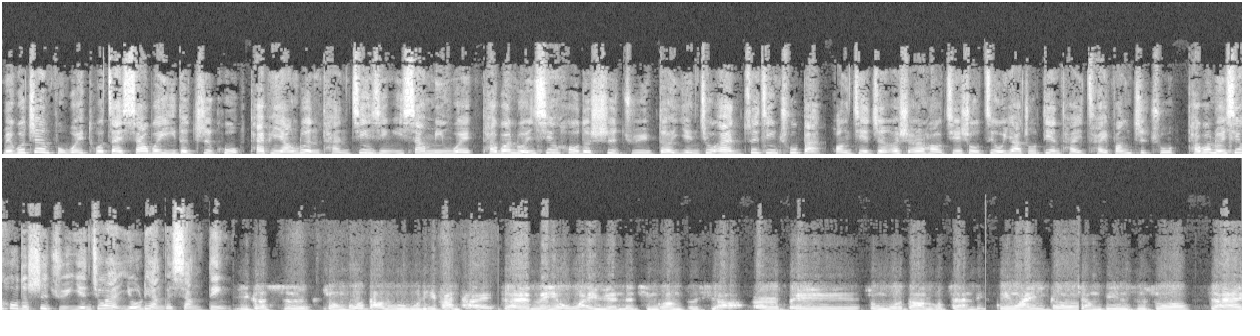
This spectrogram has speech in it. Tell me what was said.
美国政府委托在夏威夷的智库太平洋论坛进行一项名为《台湾沦陷后的市局》的研究案，最近出版。黄介正二十二号接受自由亚洲电台采访指出，《台湾沦陷后的市局》研究案有两个想定，一个是中国大陆武力犯台，在没有外援的情况之下而被中国大陆占领。另外一个想定是说，在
